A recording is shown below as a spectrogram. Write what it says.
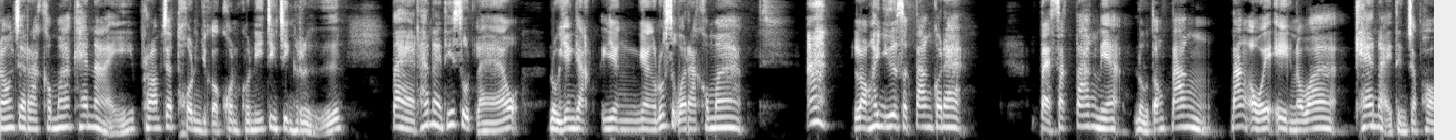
น้องจะรักเขามากแค่ไหน พร้อมจะทนอยู่กับคนคนนี้จริง ๆ หรือ แต่ถ้าในที่สุดแล้ว หนูยังอยากยังยังรู้สึกว่ารักเขามากอะลองให้ยื้อสักตั้งก็ได้ แต่สักตั้งเนี้ยหนูต้องตั้งตั้งเอาไว้เองนะว่า แค่ไหนถึงจะพอ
